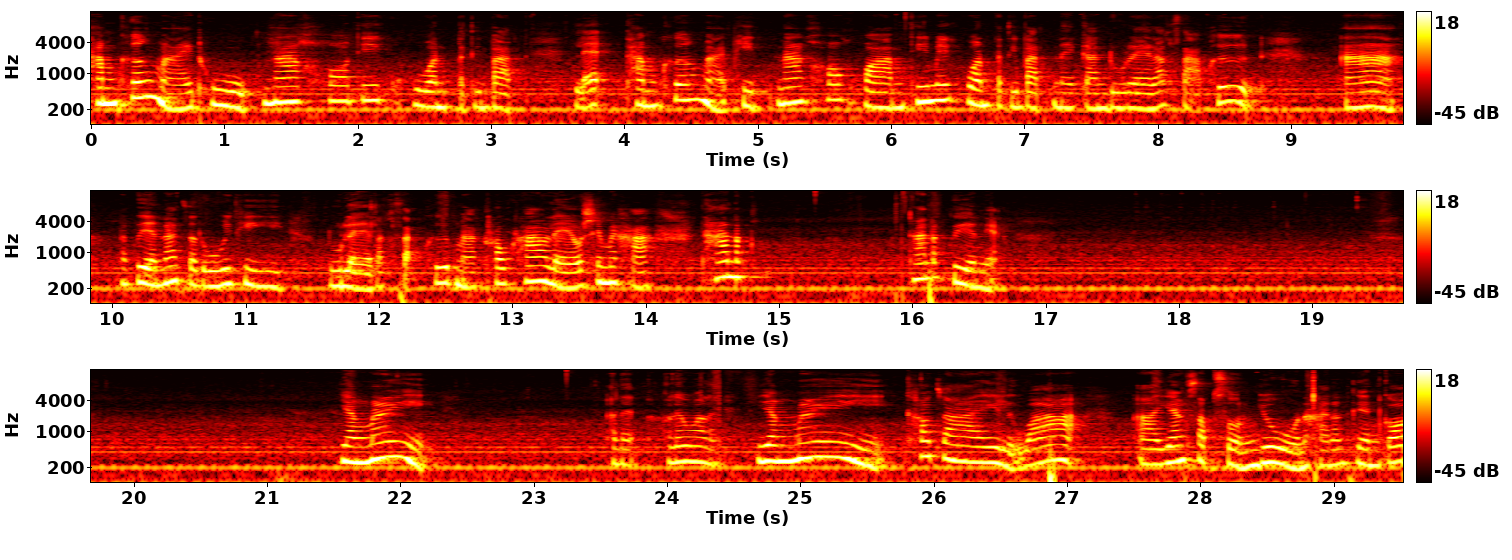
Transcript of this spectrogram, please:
ทำเครื่องหมายถูกหน้าข้อที่ควรปฏิบัติ และทำเครื่องหมายผิดหน้าข้อความที่ไม่ควรปฏิบัติในการดูแลรักษาพืชอ่า นักเรียนน่าจะรู้วิธีดูแลรักษาพืชมาคร่าว ๆแล้วใช่ไหมคะ ถ้านักถ้านักเรียนเนี่ยยังไม่อะไรเขาเรียกว่าอะไรยังไม่เข้าใจหรือว่าายังสับสนอยู่นะคะ นักเรียนก็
